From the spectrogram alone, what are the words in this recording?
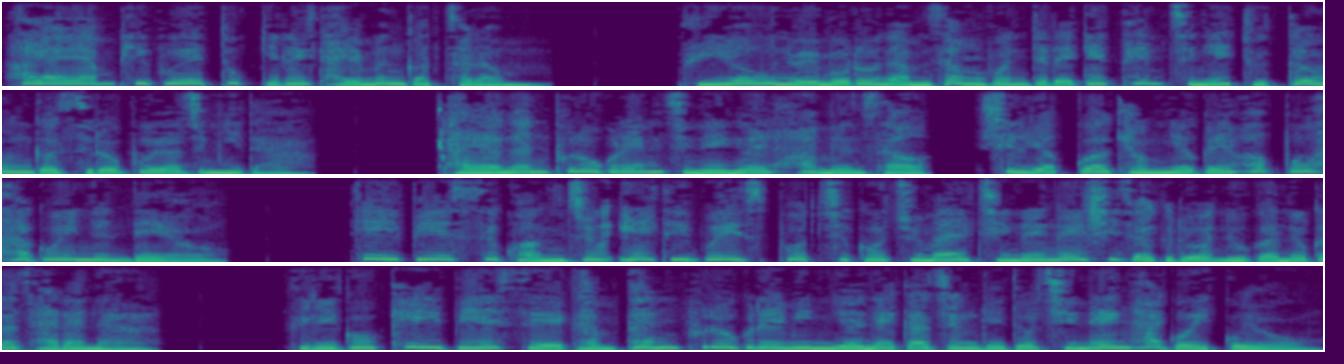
하얀 피부의 토끼를 닮은 것처럼 귀여운 외모로 남성분들에게 팬층이 두터운 것으로 보여집니다. 다양한 프로그램 진행을 하면서 실력과 경력을 확보하고 있는데요. KBS 광주 1TV 스포츠구 주말 진행을 시작으로 누가 누가 잘하나 그리고 KBS의 간판 프로그램인 연예가 중계도 진행하고 있고요.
